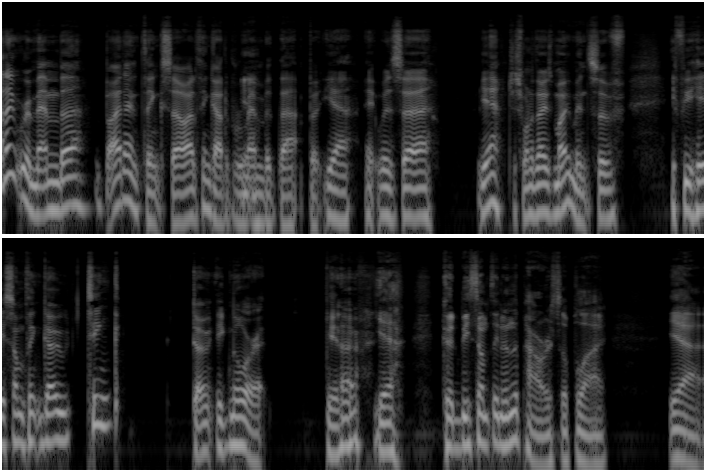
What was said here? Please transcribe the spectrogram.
I don't remember, but I don't think so. I think I'd have remembered yeah. that. But yeah, it was uh yeah, just one of those moments of if you hear something go tink, don't ignore it. You know? Yeah. Could be something in the power supply. Yeah,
